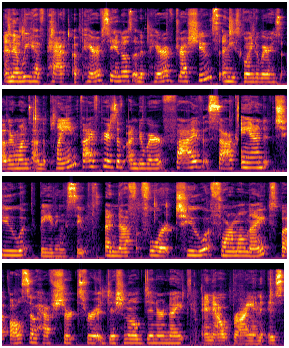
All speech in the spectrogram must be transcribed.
And then we have packed a pair of sandals and a pair of dress shoes. And he's going to wear his other ones on the plane. Five pairs of underwear, five socks, and two bathing suits. Enough for two formal nights, but also have shirts for additional dinner nights. And now Brian is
